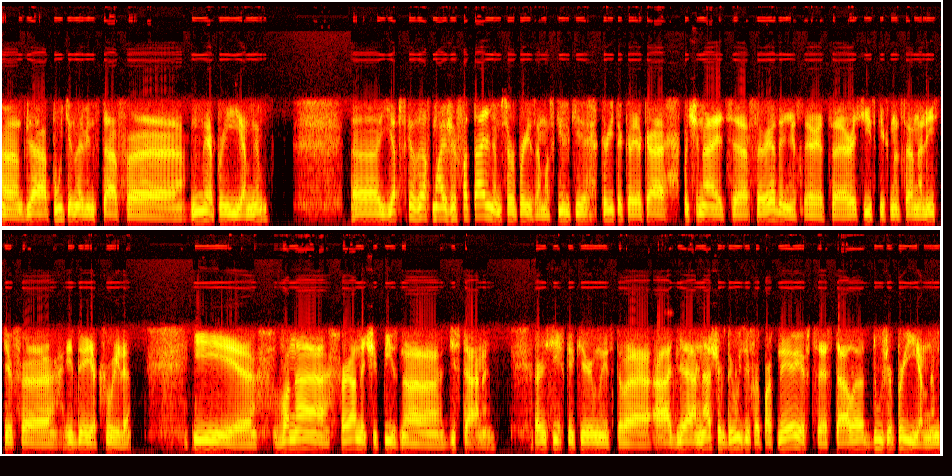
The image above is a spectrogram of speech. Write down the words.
Е, для Путіна. Він став неприємним. Я б сказав, майже фатальним сюрпризом, оскільки критика, яка починається всередині серед російських націоналістів, іде як хвиля, і вона рано чи пізно дістане російське керівництво. А для наших друзів і партнерів це стало дуже приємним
